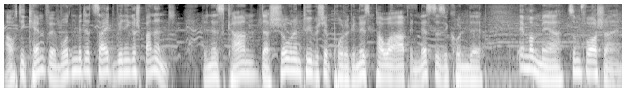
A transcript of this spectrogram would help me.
Auch die Kämpfe wurden mit der Zeit weniger spannend, denn es kam das shonen typische Protagonist Power-Up in letzter Sekunde immer mehr zum Vorschein.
